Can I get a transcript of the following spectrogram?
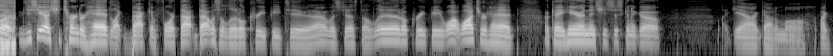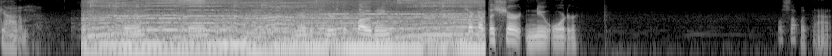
Look, you see how she turned her head like back and forth? That that was a little creepy too. That was just a little creepy. Watch, watch her head. Okay, here, and then she's just gonna go like, yeah, I got them all. I got them. Boom, the, here's the clothing. Check out the shirt. New order. What's up with that?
